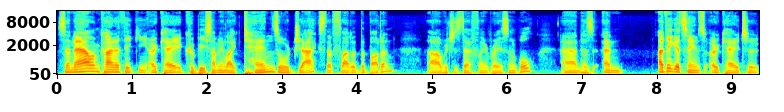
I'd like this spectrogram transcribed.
So now I'm kind of thinking, okay, it could be something like tens or jacks that flattered the button, uh, which is definitely reasonable, and has and I think it seems okay to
